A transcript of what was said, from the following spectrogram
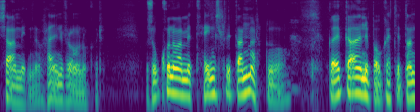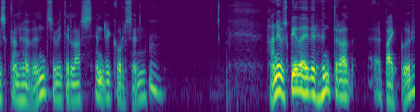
sagamýrinu og hæðinu fyrir ofan okkur. Og svo kona var með tengsl við Danmarku og gauði gaðinni bók eftir danskan höfund sem heitir Lars Henrik Olsen. Mm Hann hefur skrifað yfir hundrað eh, bækur,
